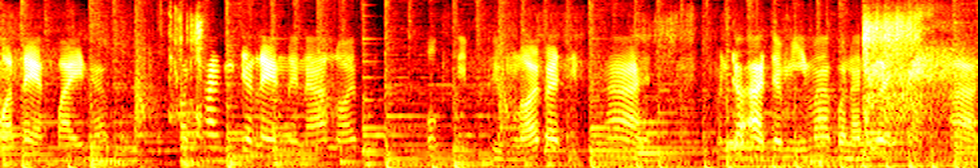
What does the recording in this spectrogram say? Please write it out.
หัวแตกไปนะครับ ค่อนข้างที่จะแรงเลยนะร้อยหกสิบถึงร้อยแปดสิบห้ามันก็อาจจะมีมากกว่านั้นด้วยพลาด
